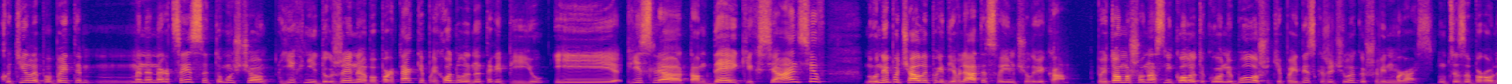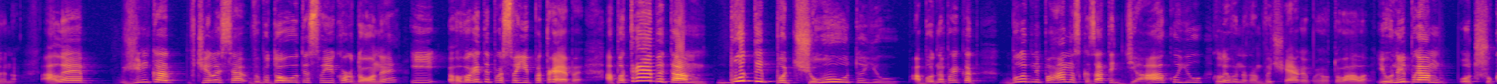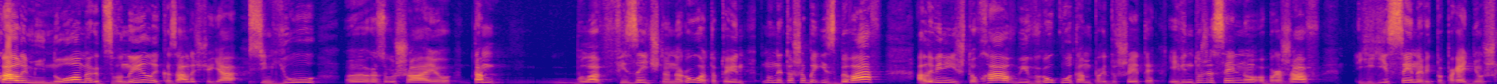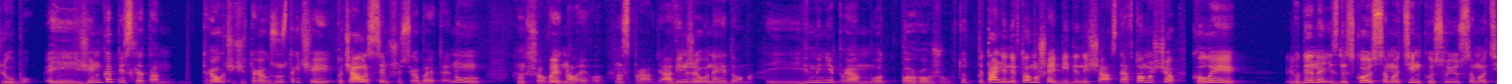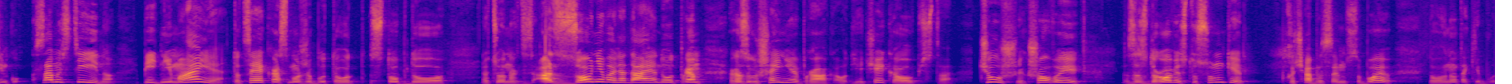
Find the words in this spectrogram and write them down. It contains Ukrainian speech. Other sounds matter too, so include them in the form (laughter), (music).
хотіли побити мене нарциси, тому що їхні дружини або партнерки приходили на терапію, і після там деяких сеансів ну, вони почали пред'являти своїм чоловікам. При тому, що в нас ніколи такого не було, що типу, йди скажи чоловіку, що він мразь. Ну це заборонено. Але жінка вчилася вибудовувати свої кордони і говорити про свої потреби. А потреби там бути почутою. Або, наприклад, було б непогано сказати дякую, коли вона там вечерю приготувала. І вони прям от шукали мій номер, дзвонили, казали, що я сім'ю е, розрушаю. Там була фізична наруга, тобто він ну не то щоб і збивав, але він її штовхав, мів руку там придушити. І він дуже сильно ображав її сина від попереднього шлюбу. І жінка після там трьох чи чотирьох зустрічей почала з цим щось робити. Ну. (laughs) Що, вигнала його насправді, а він жив у неї вдома. І він мені прям от погрожував. Тут питання не в тому, що я бідний нещасний, а в тому, що коли людина із низькою самооцінкою свою самооцінку самостійно піднімає, то це якраз може бути от стоп до цього нарцису. А ззовні виглядає ну от прям розрушення брака, от ячейка общества. Чуш, якщо ви за здорові стосунки, хоча б самим собою, то воно так і буде.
